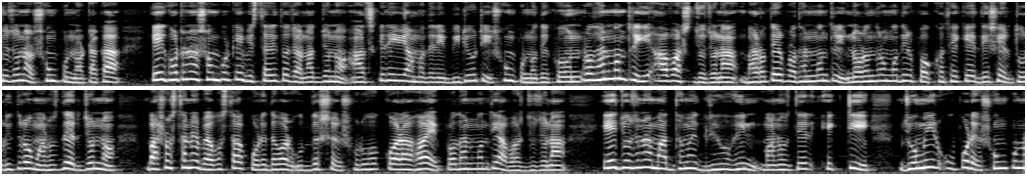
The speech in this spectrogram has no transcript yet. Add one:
যোজনার সম্পূর্ণ টাকা। এই ঘটনা সম্পর্কে বিস্তারিত জানার জন্য আজকের এই আমাদের এই ভিডিওটি সম্পূর্ণ দেখুন। প্রধানমন্ত্রী আবাস যোজনা, ভারতের প্রধানমন্ত্রী নরেন্দ্র মোদীর পক্ষ থেকে দেশের দরিদ্র মানুষদের জন্য বাসস্থানের ব্যবস্থা করে দেওয়ার উদ্দেশ্যে শুরু করা হয় প্রধানমন্ত্রী আবাস যোজনা। এই যোজনার মাধ্যমে গৃহহীন মানুষদের একটি জমির উপরে সম্পূর্ণ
